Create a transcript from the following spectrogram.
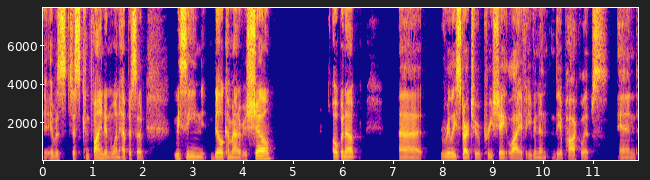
it was just confined in one episode. We seen bill come out of his shell open up uh really start to appreciate life even in the apocalypse and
